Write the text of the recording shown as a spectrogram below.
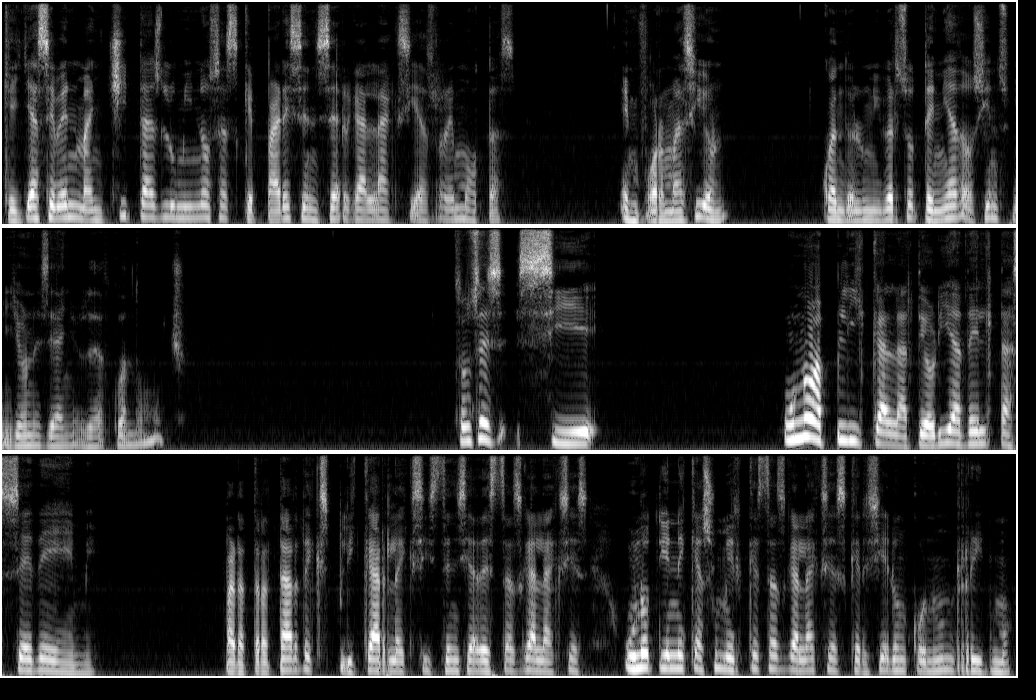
que ya se ven manchitas luminosas que parecen ser galaxias remotas en formación cuando el universo tenía 200 millones de años de edad, cuando mucho. Entonces, si uno aplica la teoría delta CDM para tratar de explicar la existencia de estas galaxias, uno tiene que asumir que estas galaxias crecieron con un ritmo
